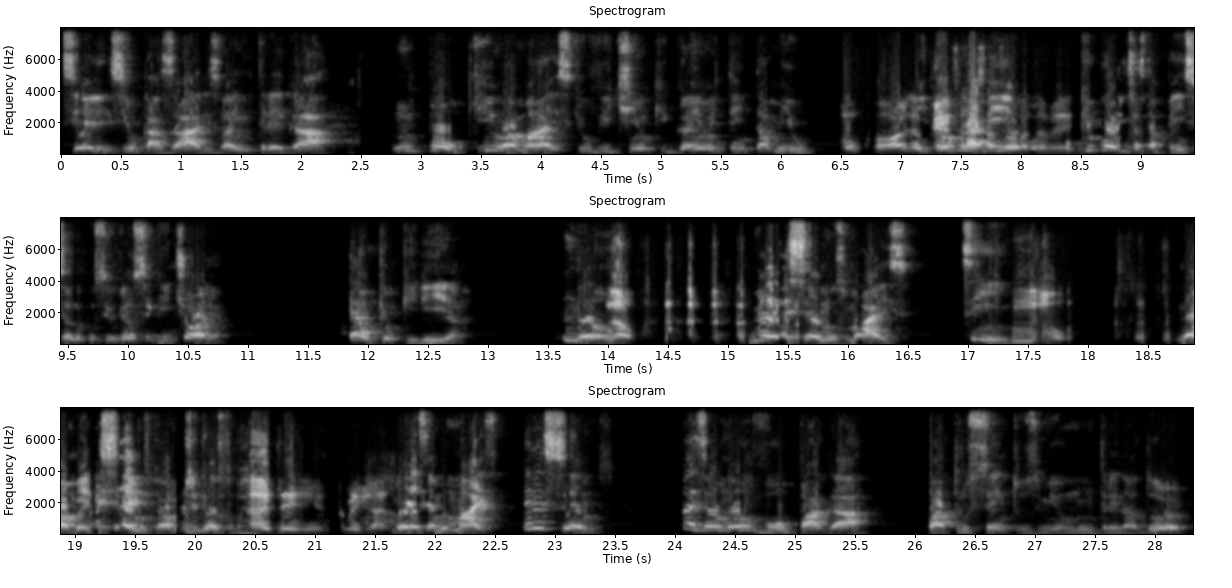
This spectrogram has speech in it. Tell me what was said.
Se, ele, se o Casares vai entregar um pouquinho a mais que o Vitinho que ganha 80 mil. Concordo, então, para mim, o, o, que o Corinthians está pensando com o Silvio é o seguinte: olha, é o que eu queria? Não. Não. Merecemos mais? Sim. Não. Não, merecemos, pelo amor de Deus. Tô... Ah, entendi. Obrigado. Merecemos mais? Merecemos. Mas eu não vou pagar 400 mil num treinador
